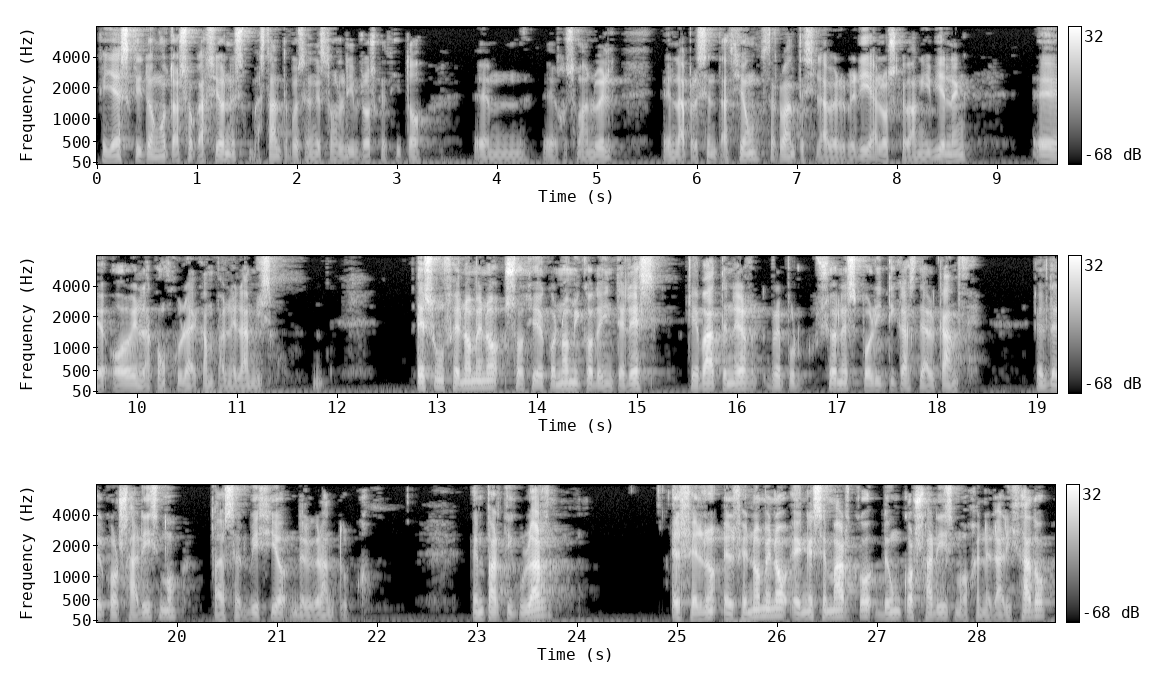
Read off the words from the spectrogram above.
que ya he escrito en otras ocasiones, bastante pues en estos libros que citó em, eh, José Manuel en la presentación, Cervantes y la Berbería, los que van y vienen, eh, o en la conjura de Campanella mismo. Es un fenómeno socioeconómico de interés que va a tener repercusiones políticas de alcance, el del corsarismo al servicio del Gran Turco. En particular, el fenómeno en ese marco de un corsarismo generalizado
